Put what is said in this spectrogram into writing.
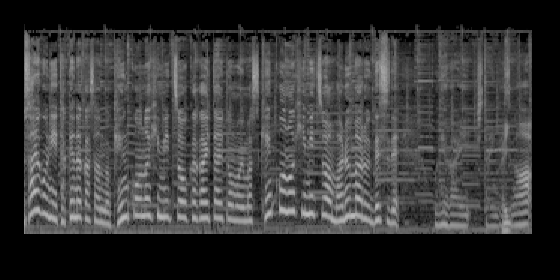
最後に竹中さんの健康の秘密を伺いたいと思います健康の秘密はまるまるですでお願いしたいんですが、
